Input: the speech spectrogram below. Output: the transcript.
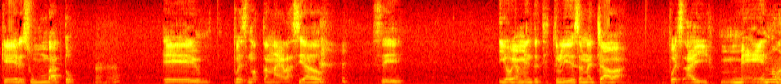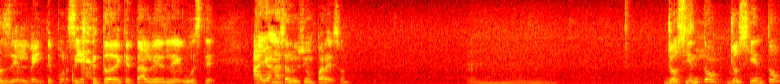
que eres un vato ajá, eh, pues no tan agraciado. Sí. Y obviamente si tú le dices a una chava, pues hay menos del 20% de que tal vez le guste. ¿Hay una solución para eso? Mm, Yo siento, Sí. yo siento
